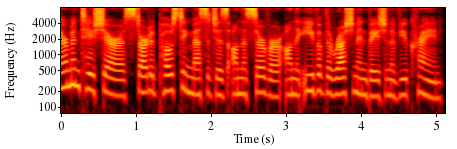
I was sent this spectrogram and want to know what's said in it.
Airman Teixeira started posting messages on the server on the eve of the Russian invasion of Ukraine,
